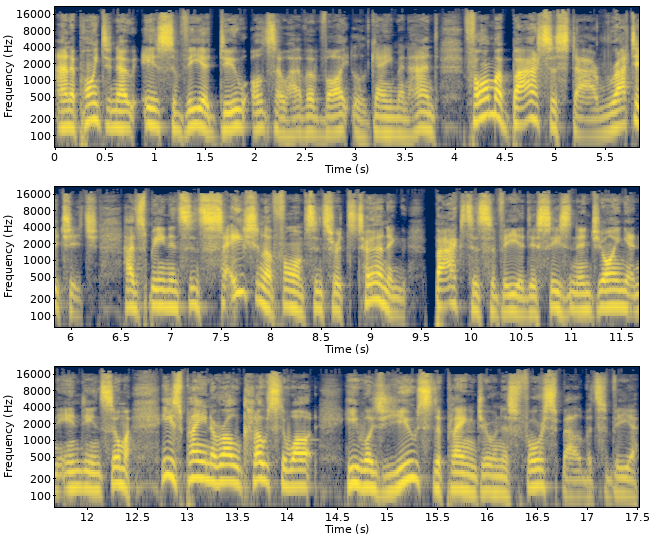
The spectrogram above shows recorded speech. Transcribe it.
and a point to note is Sevilla do also have a vital game in hand. Former Barca star Rakitic has been in sensational form since returning back to Sevilla this season, enjoying an Indian summer. He's playing a role close to what he was used to playing during his first spell with Sevilla,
